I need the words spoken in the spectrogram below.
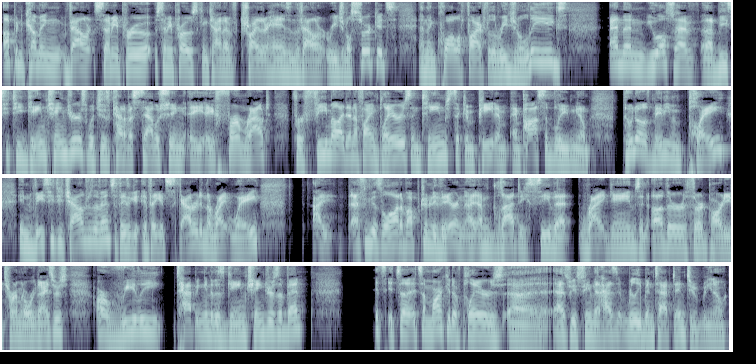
up and coming Valorant semi pro semi pros can kind of try their hands in the Valorant regional circuits and then qualify for the regional leagues. And then you also have uh, VCT Game Changers, which is kind of establishing a, a firm route for female identifying players and teams to compete and, and possibly, you know, who knows, maybe even play in VCT Challengers events if they if they get scouted in the right way. I, I think there's a lot of opportunity there, and I, am glad to see that Riot Games and other third party tournament organizers are really tapping into this Game Changers event. It's it's a it's a market of players uh, as we've seen that hasn't really been tapped into. But, you know,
